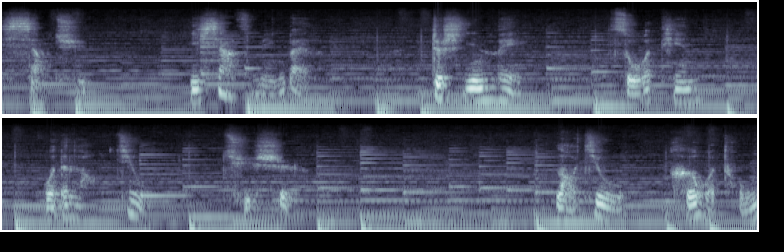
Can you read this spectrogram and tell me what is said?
想去，一下子明白了，这是因为昨天我的老舅去世了。老舅。和我同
